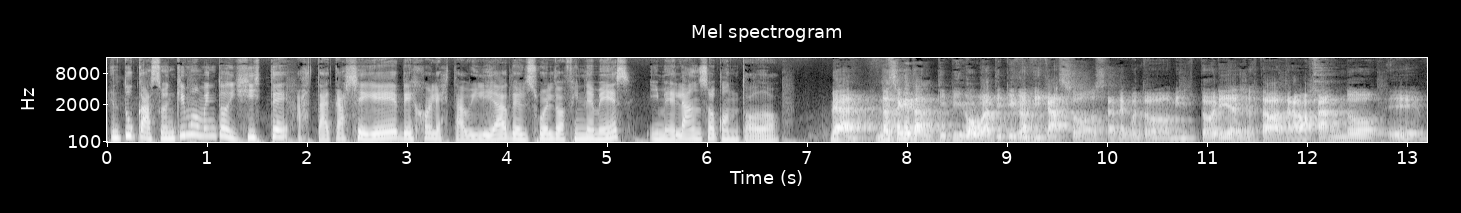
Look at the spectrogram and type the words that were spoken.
En tu caso, ¿en qué momento dijiste hasta acá llegué, dejo la estabilidad del sueldo a fin de mes y me lanzo con todo? Mira, no sé qué tan típico o atípico es mi caso, o sea, te cuento mi historia. Yo estaba trabajando eh,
